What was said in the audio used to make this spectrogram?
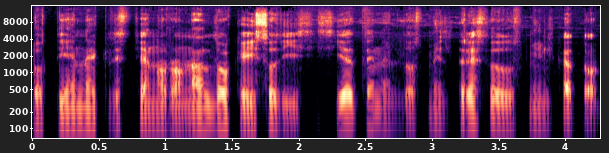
lo tiene Cristiano Ronaldo, que hizo 17 en el 2013-2014.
